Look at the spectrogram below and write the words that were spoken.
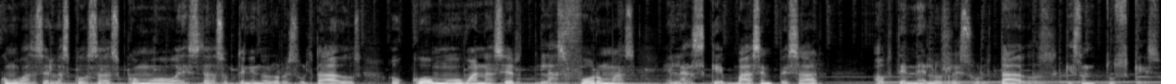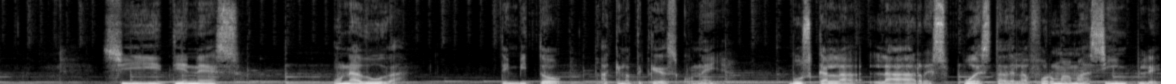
cómo vas a hacer las cosas, cómo estás obteniendo los resultados o cómo van a ser las formas en las que vas a empezar obtener los resultados que son tus ques. Si tienes una duda, te invito a que no te quedes con ella. Busca la, la respuesta de la forma más simple,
